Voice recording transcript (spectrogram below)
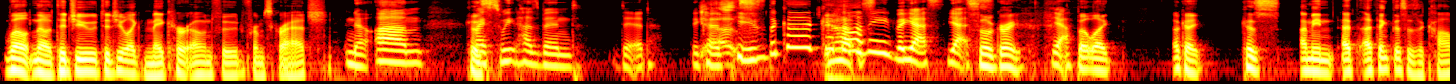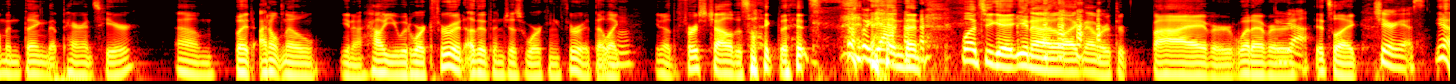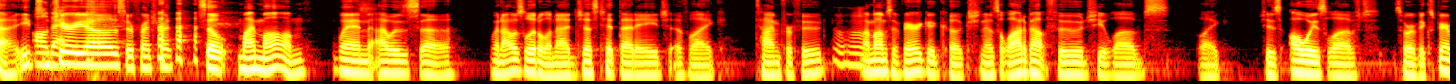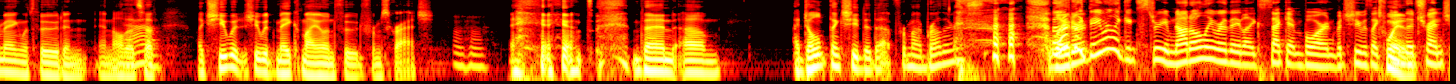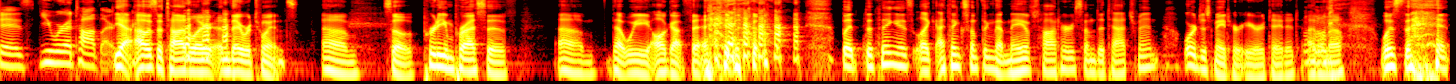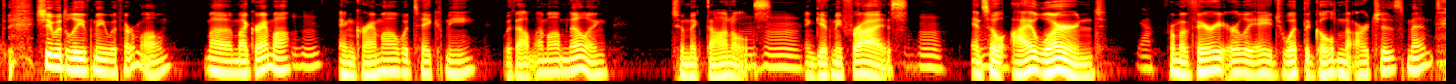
well, no. Did you? Did you like make her own food from scratch? No. Um, my sweet husband did because Yes. he's the cook Yes. me. But yes, yes, So great. yeah. But like, okay, because I mean, I, I think this is a common thing that parents hear, um, but I don't know, you know, how you would work through it other than just working through it. That like, you know, the first child is like this, Mm-hmm. Oh, yeah. and then once you get, you know, like number th- five or whatever, Yeah. it's like, Cheerios. yeah, eat All some day. Cheerios or French fries. so my mom, when I was uh, when I was little and I just hit that age of like time for food, Mm-hmm. my mom's a very good cook. She knows a lot about food. She loves like she's always loved sort of experimenting with food and and all that stuff. Like she would she would make my own food from scratch, Mm-hmm. and then um, I don't think she did that for my brothers. Later, like they were like extreme. Not only were they like second born, but she was like in the trenches. You were a toddler. yeah, I was a toddler and they were twins. Um, so pretty impressive um, that we all got fed. but the thing is, like, I think something that may have taught her some detachment or just made her irritated, I don't know, was that she would leave me with her mom, my, my grandma, and grandma would take me without my mom knowing to McDonald's and give me fries. And so I learned Yeah. from a very early age what the golden arches meant.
